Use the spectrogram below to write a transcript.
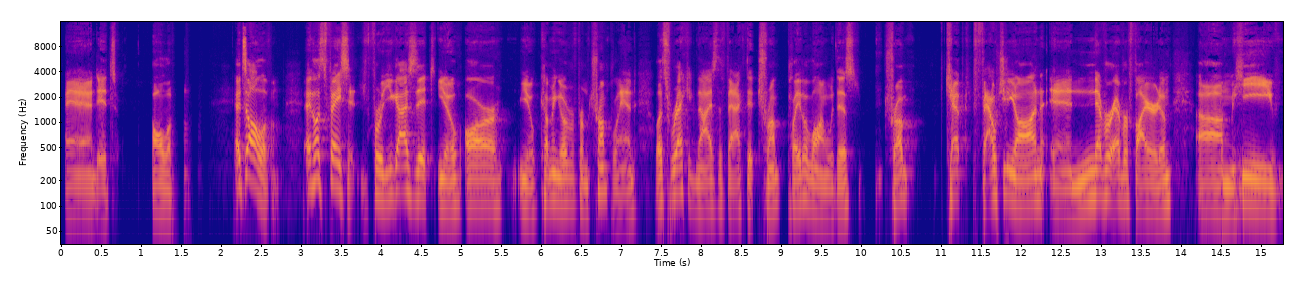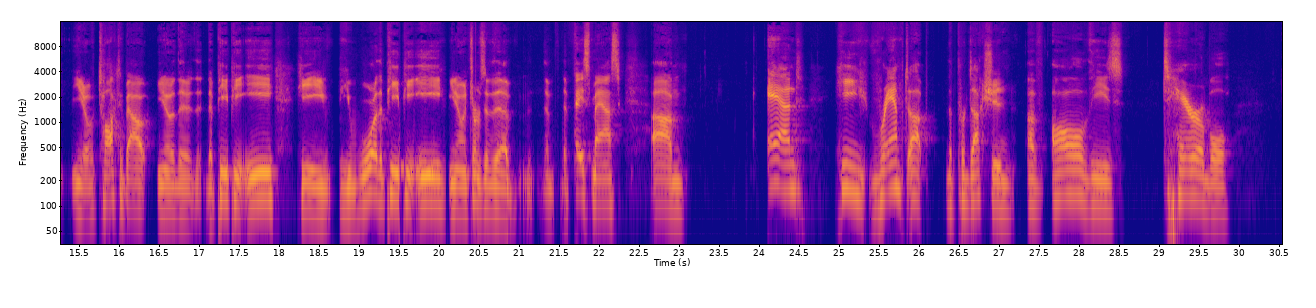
And it's all of them. It's all of them. And let's face it, for you guys that, you know, are, you know, coming over from Trump land, let's recognize the fact that Trump played along with this. Trump kept Fauci on and never ever fired him. Um, he, you know, talked about you know the, the, the PPE. He he wore the PPE, you know, in terms of the the, the face mask, um, and he ramped up the production of all these terrible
